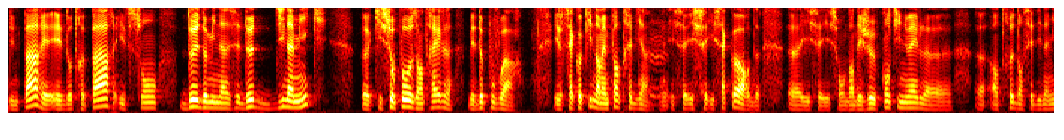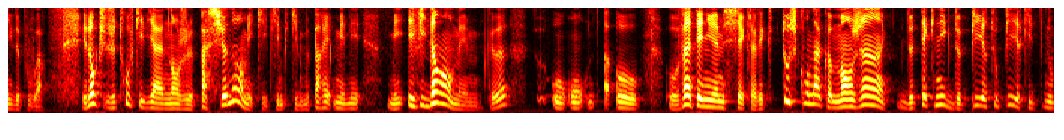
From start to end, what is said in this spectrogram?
d'une part, et, d'autre part, ils sont deux dynamiques qui s'opposent entre elles, mais deux pouvoirs. Ils s'acoquinent en même temps très bien. Ils s'accordent. Euh, ils, sont dans des jeux continuels euh, euh, entre eux dans ces dynamiques de pouvoir. Et donc, je trouve qu'il y a un enjeu passionnant, mais qui, me paraît mais, évident même, que au, au, 21e siècle, avec tout ce qu'on a comme engin de techniques de pire qui nous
